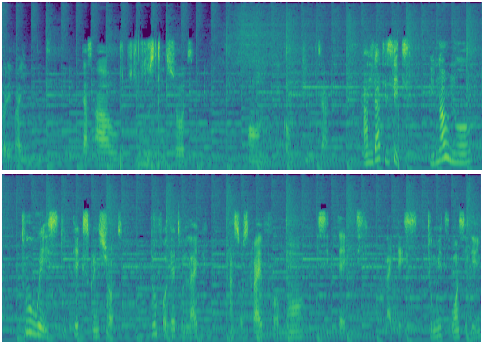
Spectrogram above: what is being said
wherever you need it. That's how to screenshot on a computer. And that is it. You now know two ways to take screenshots don't forget to like and subscribe for more easy tech like this. To meet once again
